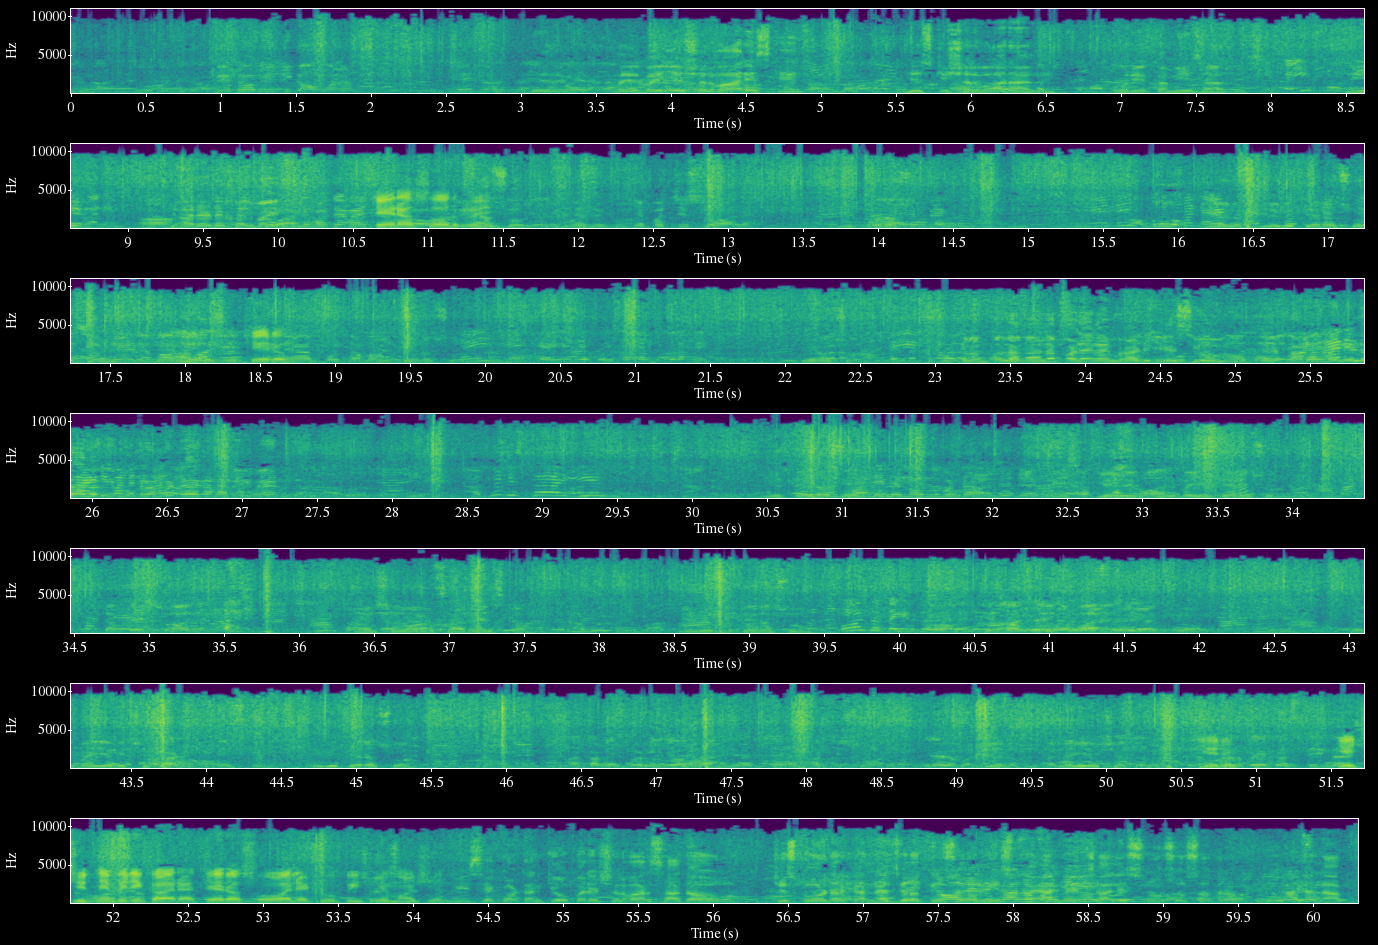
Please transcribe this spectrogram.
ये देखो। खलील भाई ये शलवार इसकी ये इसकी शलवार आ गई और ये कमीज आ गई इसकी। सही है? क्या रेट है खलील भाई? तेरह सौ तेरह सौ रुपये ये देखो। ये पच्चीस सौ वाला ये तेरह सौ। ये लो ये भी तेरह सौ। रुपये तेरह तेरह सौ। तेरह सौ। बुकरम तो लगाना पड़ेगा इमराडी कैसी होगी। ये तेरह सौ ये खलील भाई ये तेरह सौ रुपये ये शलवार सादा है इसका। ये देखो तेरह सौ। खलील भाई ये भी शलवार ये भी तेरह सौ। ये ये ये देखो ये जितने भी रिकार है तेरह सौ वाले टू पीस है टू पीस है। कॉटन के ऊपर है शलवार सादा होगा। जिसको ऑर्डर करना है ज़ीरो तीन सौ उन्नीस बयानवे चालीस नौ सौ सत्रह। ओके अल्लाह हाफिज़।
